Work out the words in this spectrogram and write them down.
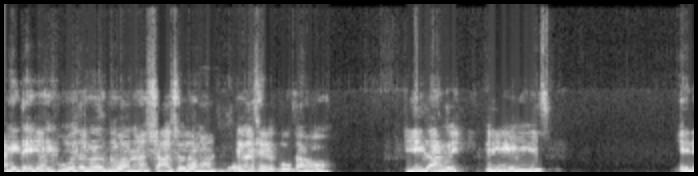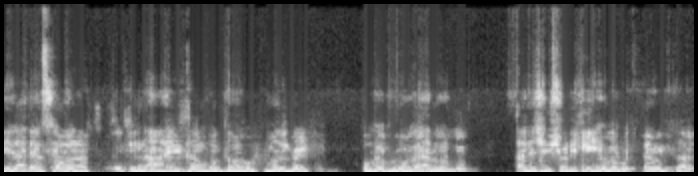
అయితే బోధనల ద్వారా శాశ్వత మార్గం ఎలా చేరుకుంటాము ఈ దాని ఈ ఇది ఎలా తెలుసుకోవాలో చిన్న ఎగ్జాంపుల్తో మొదలు పెట్టి ఒక గురువు గారు తన శిష్యుడికి ఒక పుస్తకం ఇస్తారు.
